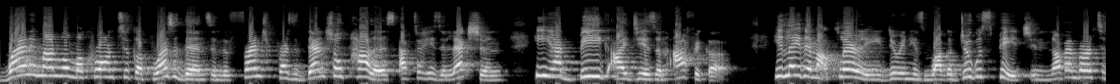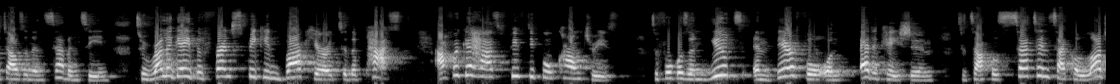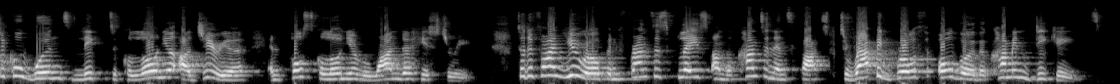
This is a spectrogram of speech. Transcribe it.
When Emmanuel Macron took up residence in the French presidential palace after his election, he had big ideas on Africa. He laid them out clearly during his Ouagadougou speech in November 2017 to relegate the French-speaking backyard to the past Africa has 54 countries to focus on youth and therefore on education to tackle certain psychological wounds linked to colonial Algeria and post-colonial Rwanda history. To define Europe and France's place on the continent's path to rapid growth over the coming decades.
